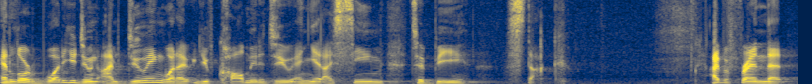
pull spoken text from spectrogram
And Lord, what are you doing? I'm doing what I, you've called me to do, and yet I seem to be stuck. I have a friend that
